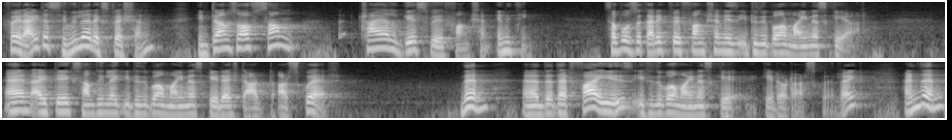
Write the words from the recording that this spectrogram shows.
if I write a similar expression in terms of some trial guess wave function anything. Suppose the correct wave function is e to the power minus k r and I take something like e to the power minus k dash r, r square then uh, that, that phi is e to the power minus k, k dot r square right and then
